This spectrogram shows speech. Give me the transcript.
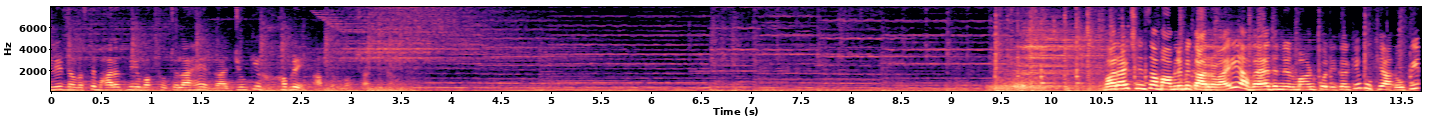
चलिए नमस्ते। भारत में वक्त हो चला है। राज्यों की खबरें आप तक पहुँचाने का। महाराज हिंसा मामले में कार्रवाई, अवैध निर्माण को लेकर के मुख्य आरोपी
